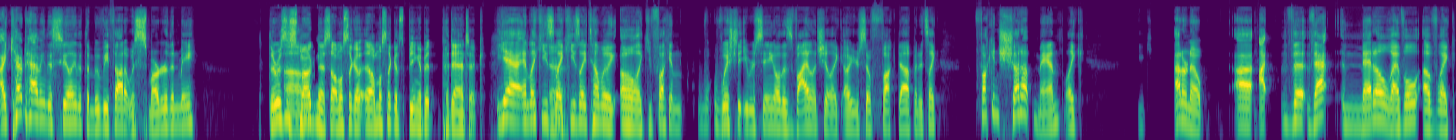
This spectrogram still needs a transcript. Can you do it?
I kept having this feeling that the movie thought it was smarter than me. There was a Um, smugness, almost like a, almost like it's being a bit pedantic. Yeah, and like he's Yeah. like he's like telling me like, oh, like you fucking w- wish that you were seeing all this violent shit. Like, oh, you're so fucked up, and it's like, fucking shut up, man. Like, I don't know. Uh, I the that meta level of like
